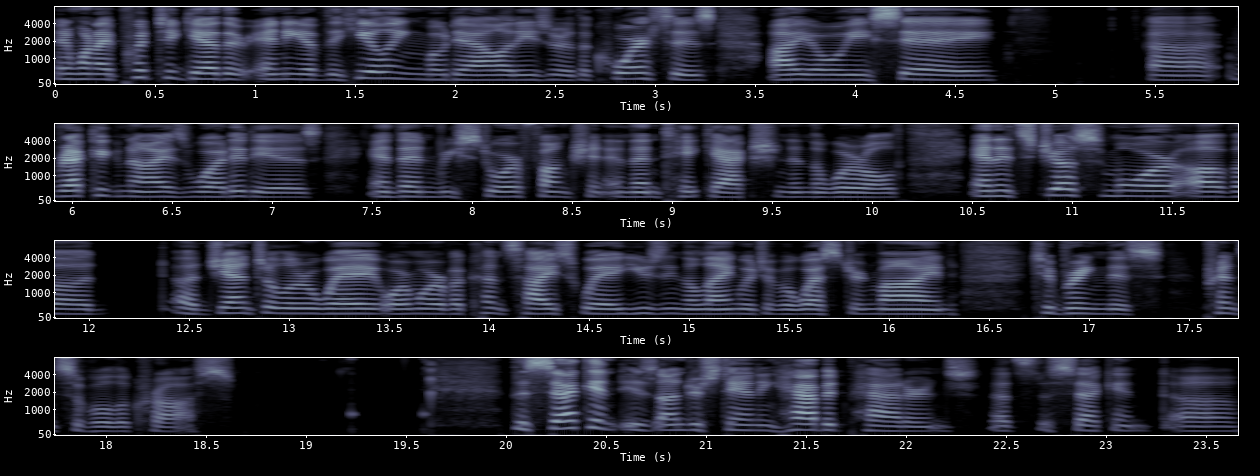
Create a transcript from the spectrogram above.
And when I put together any of the healing modalities or the courses, I always say, uh, recognize what it is and then restore function and then take action in the world. And it's just more of a, a gentler way or more of a concise way using the language of a Western mind to bring this principle across. The second is understanding habit patterns. That's the second uh,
